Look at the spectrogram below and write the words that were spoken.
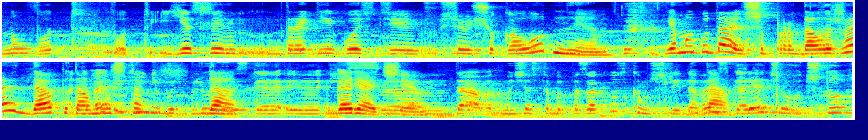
Ну вот, вот. Если, дорогие гости, все еще голодные, я могу дальше продолжать, да, потому а давай что какие-нибудь блюда да, из, э, из, горячие. Э, да, вот мы сейчас с тобой по закускам шли. Давай да. из горячего, вот что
